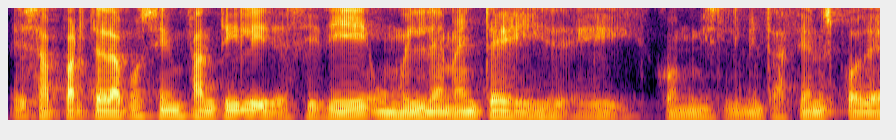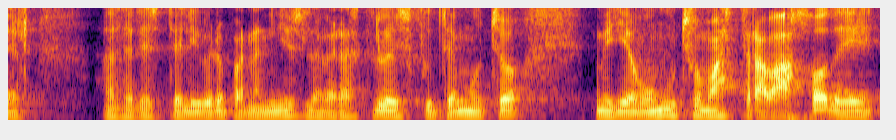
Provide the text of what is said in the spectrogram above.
esa parte de la poesía infantil y decidí humildemente y, con mis limitaciones poder hacer este libro para niños. La verdad es que lo disfruté mucho, me llevó mucho más trabajo de,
